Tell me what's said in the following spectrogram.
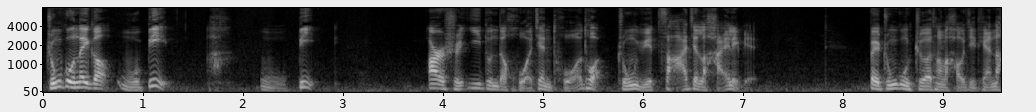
中共那个五 B 啊五 B 二十一吨的火箭坨坨终于砸进了海里边，被中共折腾了好几天呐。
